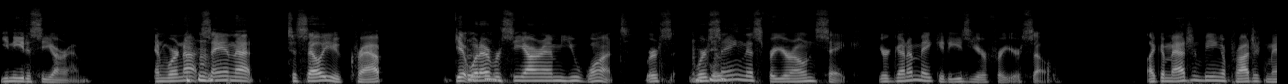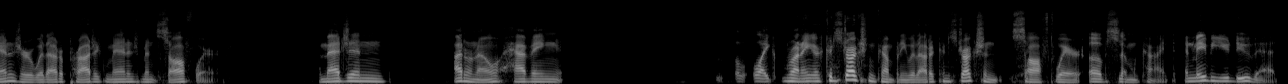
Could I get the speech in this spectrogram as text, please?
you need a CRM. And we're not Mhm. saying that to sell you crap. Get whatever CRM you want. We're we're Mhm. saying this for your own sake. You're gonna make it easier for yourself. Like imagine being a project manager without a project management software. Imagine, I don't know, having like running a construction company without a construction software of some kind and maybe you do that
